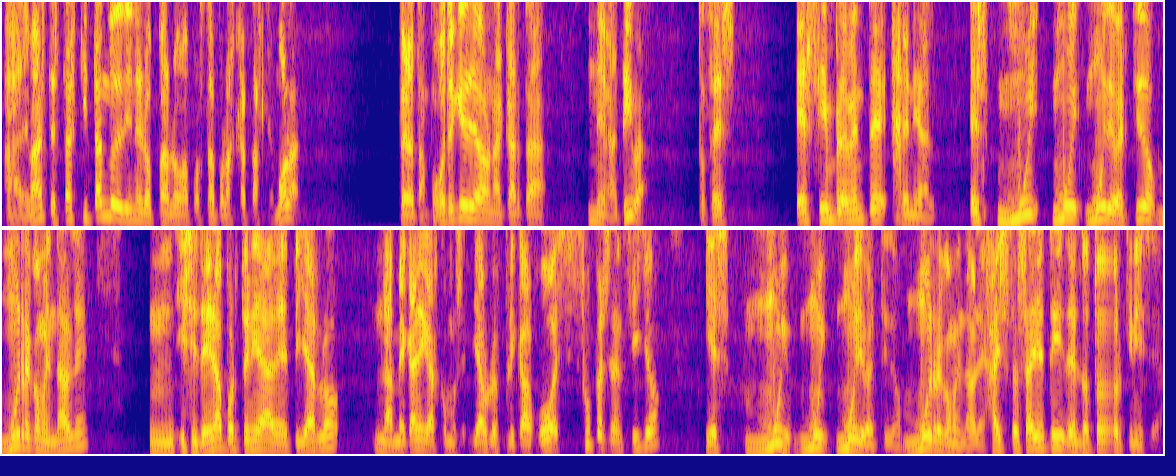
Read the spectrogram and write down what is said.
además te estás quitando de dinero para luego apostar por las cartas que molan. Pero tampoco te quieres llevar una carta negativa. Entonces, es simplemente genial. Es muy, muy, muy divertido, muy recomendable. Mm, y si tenéis la oportunidad de pillarlo, las mecánicas, como ya os lo he explicado el juego, es súper sencillo y es muy, muy, muy divertido. Muy recomendable. High Society del Doctor Quinicia.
